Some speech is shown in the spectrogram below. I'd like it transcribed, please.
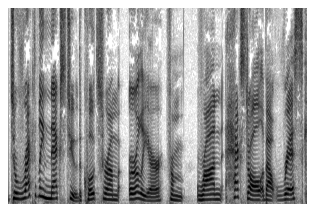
directly next to the quotes from earlier from Ron Hextall about risk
